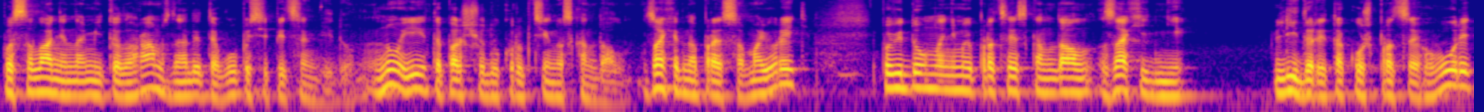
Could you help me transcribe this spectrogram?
Посилання на мій телеграм знайдете в описі під цим відео. Ну і тепер щодо корупційного скандалу. Західна преса майорить повідомленнями про цей скандал. Західні лідери також про це говорять.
